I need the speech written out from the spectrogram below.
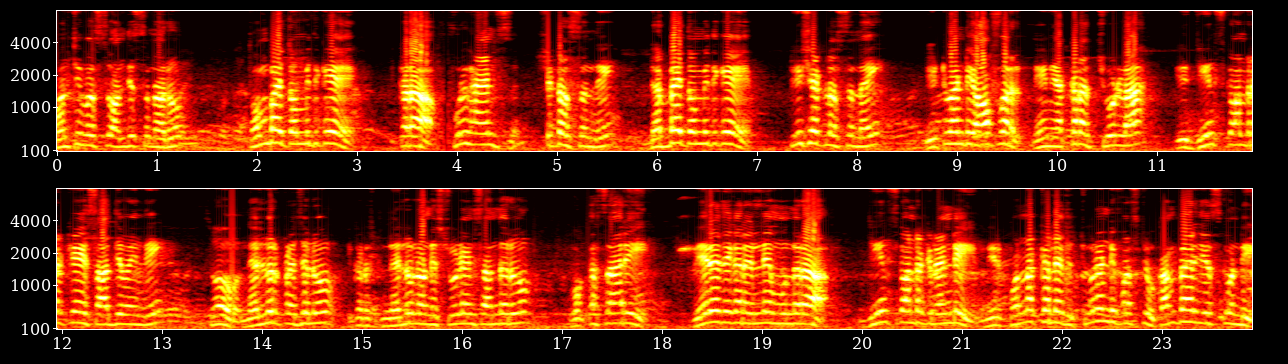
మంచి వస్తువు అందిస్తున్నారు. తొంభై తొమ్మిదికే ఇక్కడ ఫుల్ హ్యాండ్స్ షర్ట్ వస్తుంది. డెబ్బై తొమ్మిదికే టీ షర్ట్లు వస్తున్నాయి. ఇటువంటి ఆఫర్ నేను ఎక్కడ చూడలా. ఈ జీన్స్ కౌంటర్కే సాధ్యమైంది. సో నెల్లూరు ప్రజలు ఇక్కడ నెల్లూరులో ఉండే స్టూడెంట్స్ అందరూ ఒక్కసారి వేరే దగ్గర వెళ్ళే ముందర జీన్స్ కౌంటర్కి రండి. మీరు కొనక్కర్లేదు. చూడండి ఫస్ట్ కంపేర్ చేసుకోండి.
